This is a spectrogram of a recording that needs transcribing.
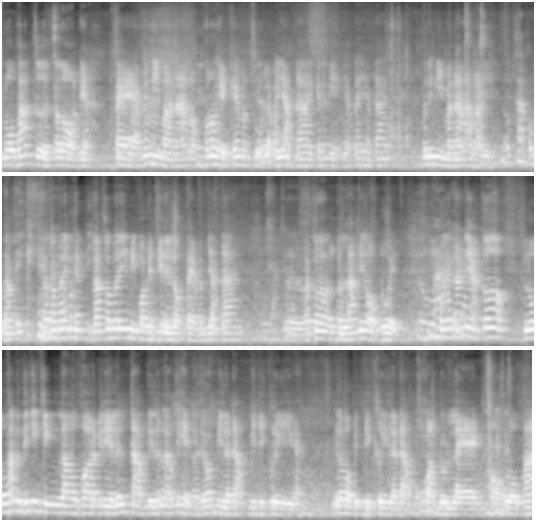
โลภะเกิดตลอดเนี่ย แต่ไม่มีมานะหรอกเพราะเราเห็นแค่มันสวยแล้วก็อยากได้แค่นั้นเองอยากได้อยากได้ไม่ได้มีมานะอะไรโลภะปกแล้วติแล้วก็ไม่ได้ผิดแล้วก็ไม่ได้มีความเห็นผิดเลยหรอกแต่มันอยากได้ เออแล้วก็มันละไม่ออกด้วยโลภะเพราะฉะนั้นเนี่ยก็โลภะแบบนี้จริง ๆ เราพอเราไปเรียนเรื่องกรรมเรียนเรื่องอะไรก็จะเห็นเลยว่ามีระดับมีดีกรีไงที่เราบอกเป็นดีกรีระดับของความรุนแรงของโลภะ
